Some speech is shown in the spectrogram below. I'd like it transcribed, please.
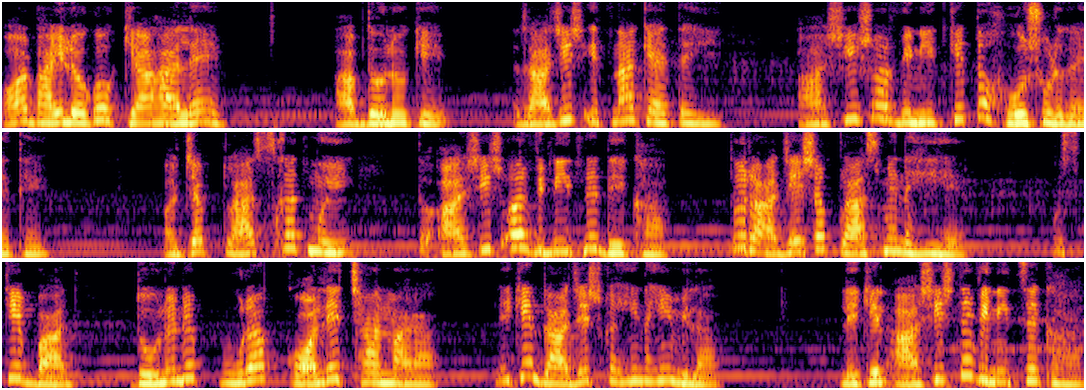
और भाई लोगों, क्या हाल है? आप दोनों के राजेश इतना कहते ही, आशीष और विनीत के तो होश उड़ गए थे। और जब क्लास खत्म हुई तो आशीष और विनीत ने देखा तो राजेश अब क्लास में नहीं है। उसके बाद दोनों ने पूरा कॉलेज छान मारा, लेकिन राजेश कहीं नहीं मिला। लेकिन आशीष ने विनीत से कहा,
